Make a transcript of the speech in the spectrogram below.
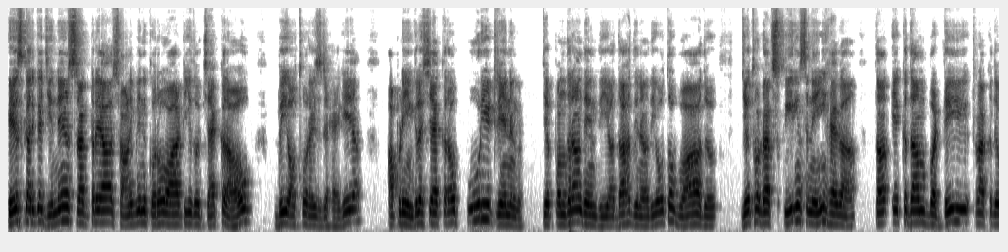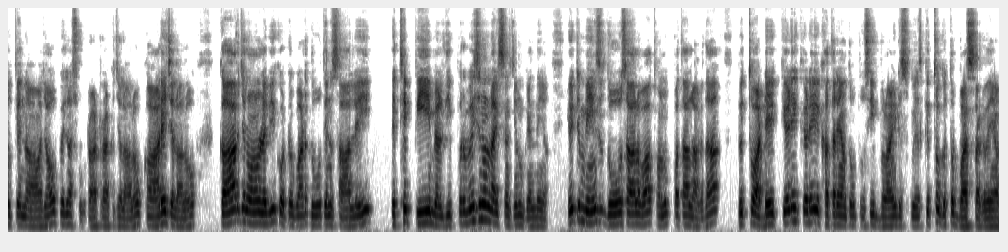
ਇਸ ਕਰਕੇ ਜਿੰਨੇ ਇੰਸਟ੍ਰਕਟਰ ਆ, ਛਾਣਬੀਨ ਕਰੋ ਆਰਟੀ ਤੋਂ ਚੈੱਕ ਕਰਾਓ ਵੀ ਆਥੋਰਾਈਜ਼ਡ ਹੈਗੇ ਆ। ਆਪਣੀ ਇੰਗਲਿਸ਼ ਚੈੱਕ ਕਰਾਓ, ਪੂਰੀ ਟ੍ਰੇਨਿੰਗ ਜੇ 15 ਦਿਨ ਦੀ ਆ 10 ਦਿਨਾਂ ਦੀ, ਉਹ ਤੋਂ ਬਾਅਦ ਜੇ ਤੁਹਾਡਾ ਐਕਸਪੀਰੀਅੰਸ ਨਹੀਂ ਹੈਗਾ, ਤਾਂ ਇੱਕਦਮ ਵੱਡੀ ਟਰੱਕ ਦੇ ਉੱਤੇ ਨਾ ਜਾਓ। ਪਹਿਲਾਂ ਛੋਟਾ ਟਰੱਕ ਚਲਾ ਲਓ, ਕਾਰ ਹੀ ਚਲਾ ਲਓ। ਕਾਰ ਚਲਾਉਣ ਲਈ ਵੀ ਘੱਟੋ ਘੱਟ 2-3 ਸਾਲ ਲਈ ਇੱਥੇ ਪੀ ਮਿਲਦੀ ਪ੍ਰੋਵੀਜ਼ਨਲ ਲਾਇਸੈਂਸ ਜਿਹਨੂੰ ਕਹਿੰਦੇ ਆ। ਇਟ ਮੀਨਸ 2 ਸਾਲ ਬਾਅਦ ਤੁਹਾਨੂੰ ਪਤਾ ਲੱਗਦਾ ਵੀ ਤੁਹਾਡੇ ਕਿਹੜੇ ਕਿਹੜੇ ਖਤਰਿਆਂ ਤੋਂ ਤੁਸੀਂ ਬਲਾਈਂਡ ਸਪੇਸ ਕਿੱਥੋਂ ਕਿੱਥੋਂ ਬਚ ਸਕਦੇ ਆ।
